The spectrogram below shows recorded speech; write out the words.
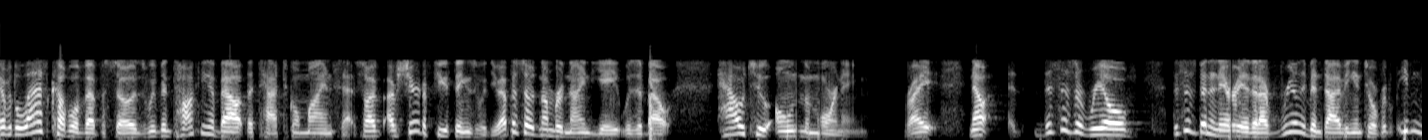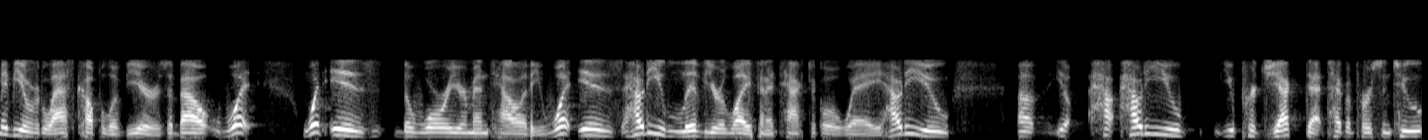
over the last couple of episodes, we've been talking about the tactical mindset. So I've, I've, shared a few things with you. Episode number 98 was about how to own the morning, right? Now, this is a real, this has been an area that I've really been diving into over, even maybe over the last couple of years about what, what is the warrior mentality? What is, how do you live your life in a tactical way? How do you, uh, you know, how, how do you, you project that type of person to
